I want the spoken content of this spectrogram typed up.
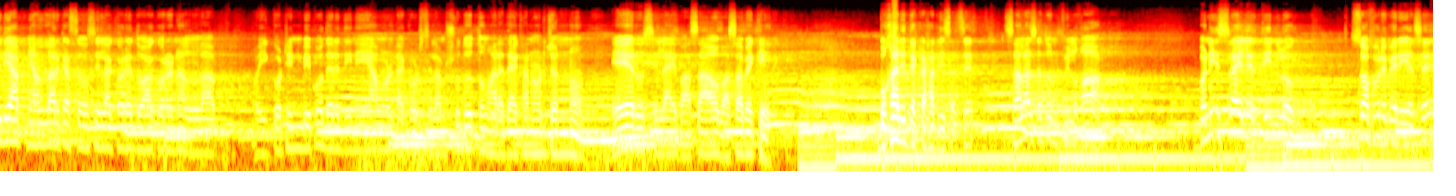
যদি আপনি আল্লাহর কাছে ওসিলা করে, দোয়া করেন, আল্লাহ, ওই কঠিন বিপদের দিনে আমলটা করছিলাম শুধু তোমারে দেখানোর জন্য। এর ওসিলায় বাঁচাও বাঁচাবে কে? বুখারিতে একটা হাদিস আছে, সালাসাতুন ফিল গার। বনি ইসরায়েলের তিন লোক সফরে বেরিয়েছে,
